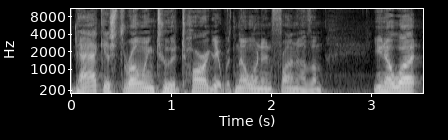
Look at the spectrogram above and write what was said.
Dak is throwing to a target with no one in front of him. You know what?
